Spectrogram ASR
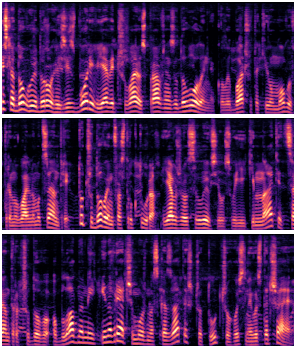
Після довгої дороги зі зборів я відчуваю справжнє задоволення, коли бачу такі умови в тренувальному центрі. Тут чудова інфраструктура. Я вже оселився у своїй кімнаті. Центр чудово обладнаний, і навряд чи можна сказати, що тут чогось не вистачає.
